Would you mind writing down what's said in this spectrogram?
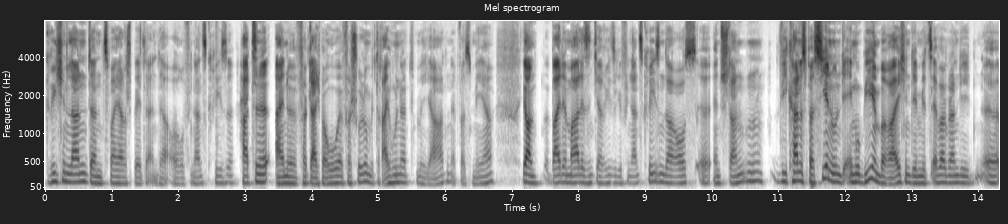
Griechenland, dann zwei Jahre später in der Euro-Finanzkrise, hatte eine vergleichbar hohe Verschuldung mit 300 Milliarden, etwas mehr. Ja, und beide Male sind ja riesige Finanzkrisen daraus äh, entstanden. Wie kann es passieren? Nun, der Immobilienbereich, in dem jetzt Evergrande äh,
